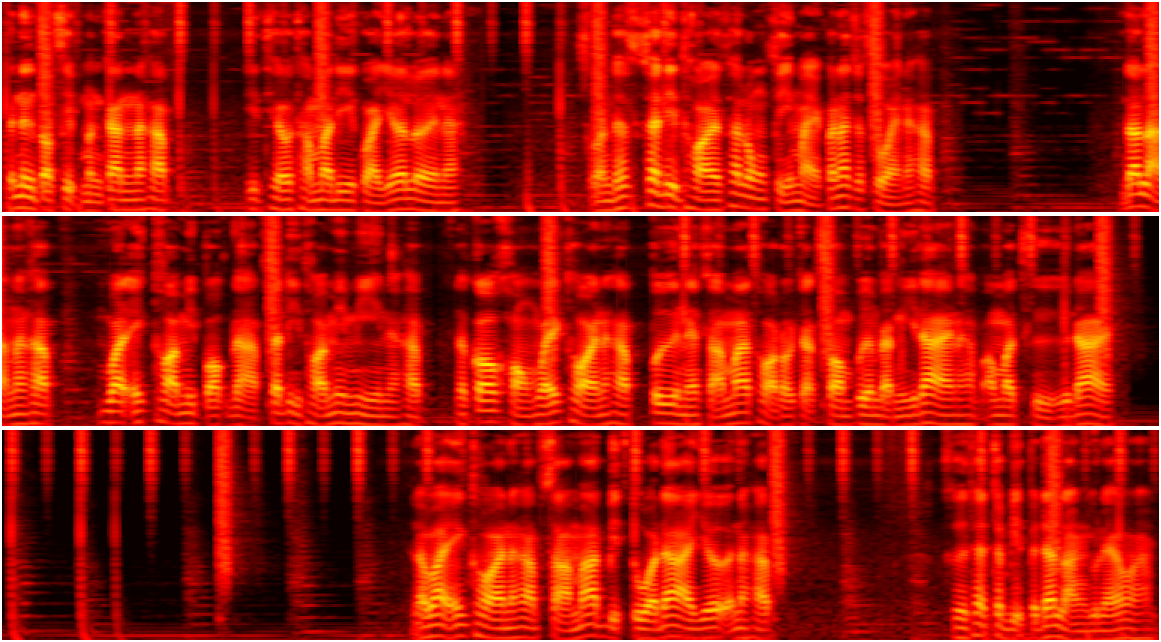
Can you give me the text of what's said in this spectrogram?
เป็น 1 ต่อ 10 เหมือนกันนะครับดีเทลทำมาดีกว่าเยอะเลยนะ ส่วนถ้าดีทอยถ้าลงสีใหม่ก็น่าจะสวยนะครับ ด้านหลังนะครับ YX Toy มีปอกดาบ z d Toy ไม่มีนะครับ แล้วก็ของ YX Toy นะครับ ปืนเนี่ยสามารถถอดออกจากซองปืนแบบนี้ได้นะครับ เอามาถือได้ แล้วว่า X Toy นะครับ สามารถบิดตัวได้เยอะนะครับ คือแทบจะบิดไปด้านหลังอยู่แล้วครับ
